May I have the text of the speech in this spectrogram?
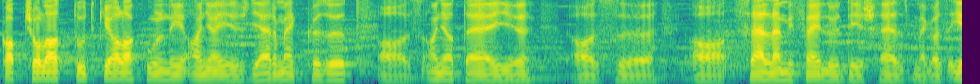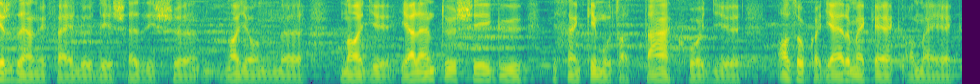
kapcsolat tud kialakulni anya és gyermek között, az anyatej az a szellemi fejlődéshez, meg az érzelmi fejlődéshez is nagyon nagy jelentőségű, hiszen kimutatták, hogy azok a gyermekek, amelyeket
